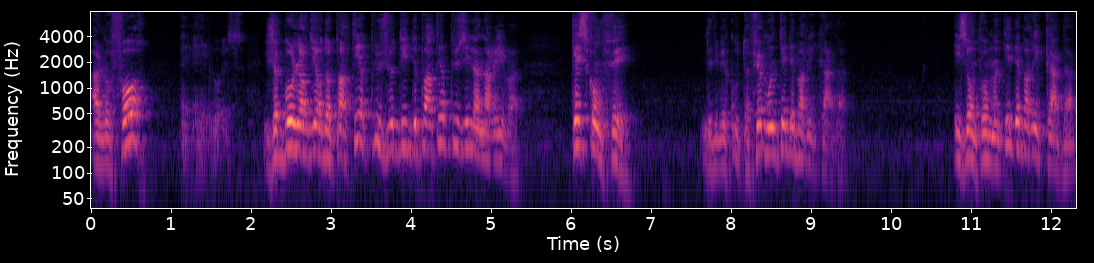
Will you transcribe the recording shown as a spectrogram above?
à le je beau leur dire de partir, plus je dis de partir, plus il en arrive. Qu'est-ce qu'on fait? Il a dit, écoute, fais monter des barricades ils ont monter des barricades.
